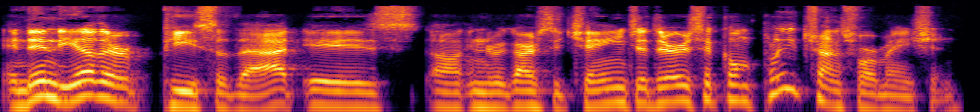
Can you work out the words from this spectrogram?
And then the other piece of that is uh, in regards to change, that there is a complete transformation.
